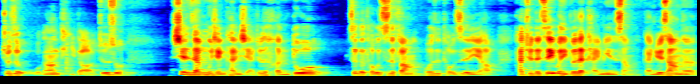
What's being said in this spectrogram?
就是我刚刚提到，就是说，现在目前看起来，就是很多这个投资方或是投资人也好，他觉得这些问题都在台面上，感觉上呢，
